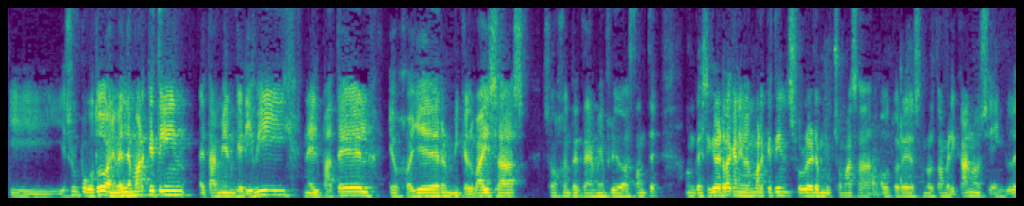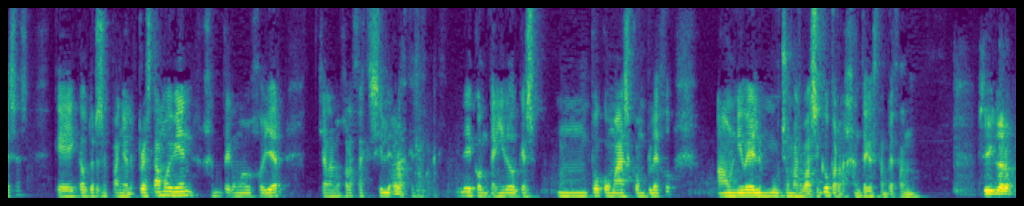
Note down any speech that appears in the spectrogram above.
Y es un poco todo. A nivel de marketing, eh, también Gary Vee, Neil Patel, Eugenio Miquel Baisas, son gente que me ha influido bastante. Aunque sí que es verdad que a nivel marketing suelo leer mucho más a autores norteamericanos e ingleses que, que autores españoles. Pero está muy bien gente como Eugenio, que a lo mejor hace accesible, hace accesible contenido que es un poco más complejo a un nivel mucho más básico para la gente que está empezando. Sí, claro.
